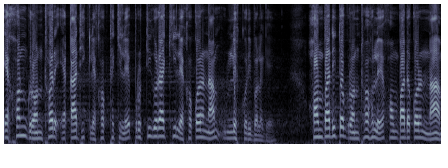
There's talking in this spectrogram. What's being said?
এখন গ্ৰন্থৰ একাধিক লেখক থাকিলে প্ৰতিগৰাকী লেখকৰ নাম উল্লেখ কৰিব লাগে। সম্পাদিত গ্ৰন্থ হ'লে সম্পাদকৰ নাম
